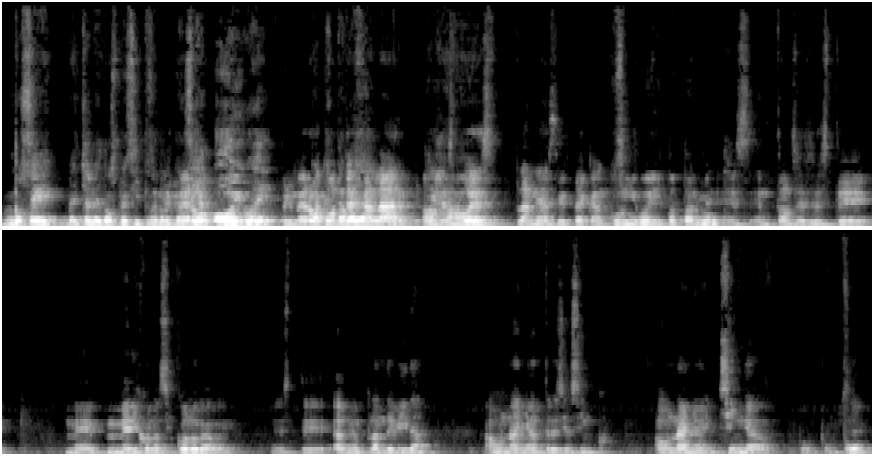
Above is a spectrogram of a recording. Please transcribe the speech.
no sé, échale dos pesitos en la mercancía hoy, güey. Primero ponte a jalar y después planeas irte a Cancún. Sí, güey, totalmente. entonces, este, me, me dijo la psicóloga, güey, este, hazme un plan de vida a un año, a tres y a cinco. A un año en chinga, güey, pum, pum, pum. Sí.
